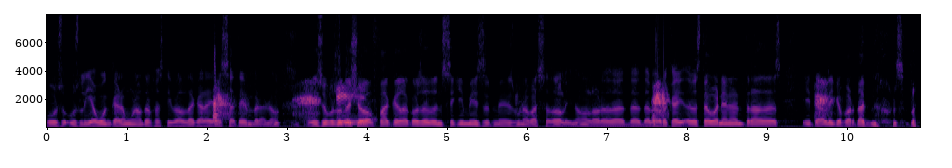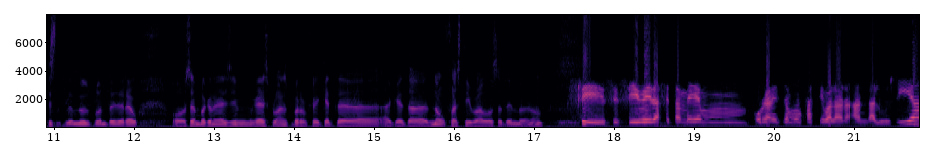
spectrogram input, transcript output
us, us lieu encara amb un altre festival de cara al setembre, no? I suposo sí. que això fa que la cosa doncs, sigui més, més una bassa d'oli, no? A l'hora de, de, de veure que esteu venent entrades i tal, i que per tant no us, no us plantejareu o sembla que no hi hagi gaires plans per fer aquest, uh, aquest uh, nou festival al setembre, no? Sí, sí, sí. Bé, de fet també organitzem un festival a Andalusia,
